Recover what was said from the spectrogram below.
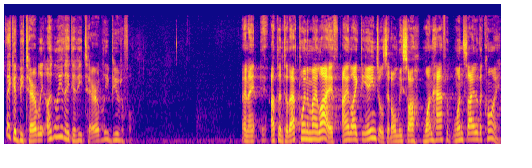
They could be terribly ugly, they could be terribly beautiful. And I, up until that point in my life, I, like the angels, that only saw one half of one side of the coin.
